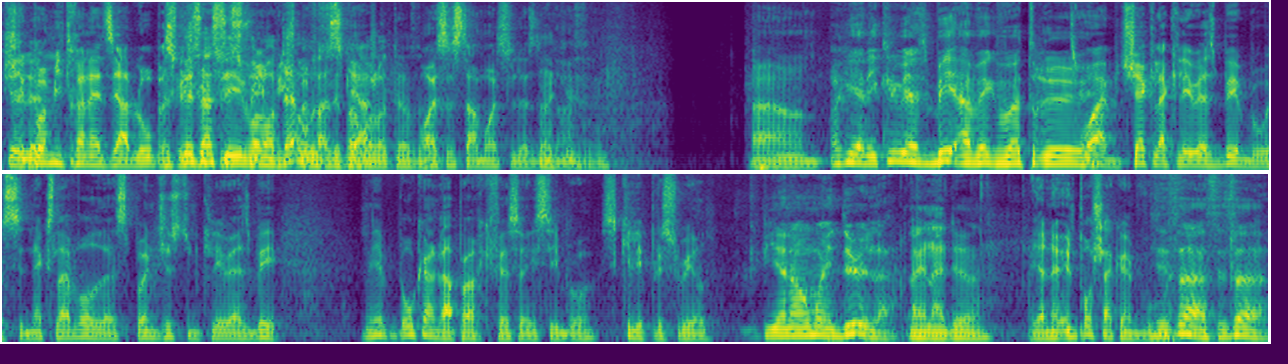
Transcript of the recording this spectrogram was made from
Je t'ai le- pas mis Tronet Diablo parce Est-ce que, que ça, c'est volontaire ou c'est pas volontaire, ça? Ouais, ça, c'est à moi, tu laisses dedans. Euh, Ok, il y a les clés USB avec votre. Ouais, puis check la clé USB, bro. C'est next level, là. C'est pas juste une clé USB. Il n'y a aucun rappeur qui fait ça ici, bro. C'est qui les plus real? Puis il y en a au moins deux, là. Ouais, il y en a deux. hein. Il y en a une pour chacun de vous. C'est ça, c'est ça.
